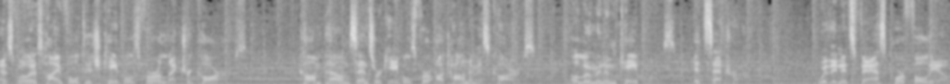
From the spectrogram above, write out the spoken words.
as well as high-voltage cables for electric cars, compound sensor cables for autonomous cars, aluminum cables, etc. Within its vast portfolio,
